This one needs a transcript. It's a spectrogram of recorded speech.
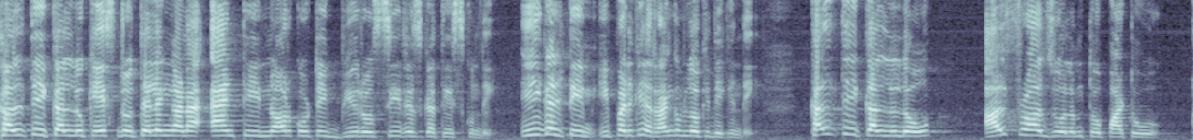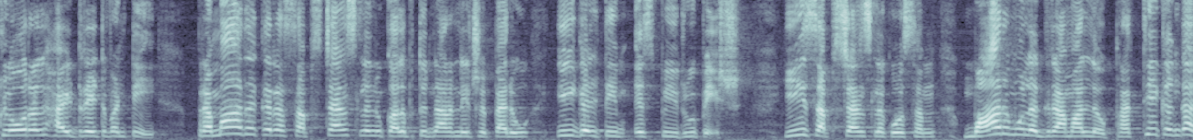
కల్తీ కల్లు కేసును తెలంగాణ యాంటీ నార్కోటిక్ బ్యూరో సీరియస్గా తీసుకుంది. ఈగల్ టీం ఇప్పటికే రంగంలోకి దిగింది. కల్తీ కల్లులో అల్ఫ్రాజోలంతో పాటు క్లోరల్ హైడ్రేట్ వంటి ప్రమాదకర సబ్స్టాన్స్లను కలుపుతున్నారని చెప్పారు ఈగల్ టీం ఎస్పీ రూపేష్. ఈ సబ్స్టాన్స్ల కోసం మారుమూల గ్రామాల్లో ప్రత్యేకంగా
